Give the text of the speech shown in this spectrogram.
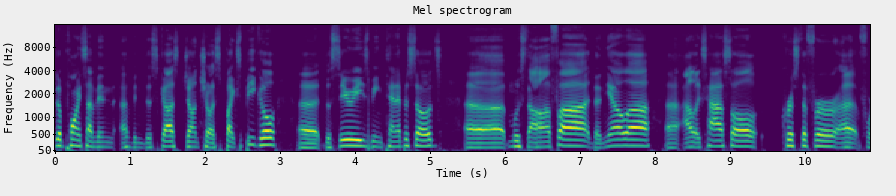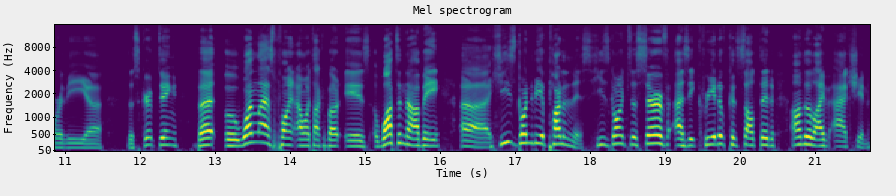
the points have been have been discussed. John Cho as Spike Spiegel, uh, the series being 10 episodes, uh, Mustafa, Daniella, uh, Alex Hassell, Christopher uh, for the uh, the scripting. But uh, one last point I want to talk about is Watanabe. Uh, he's going to be a part of this. He's going to serve as a creative consultant on the live action.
